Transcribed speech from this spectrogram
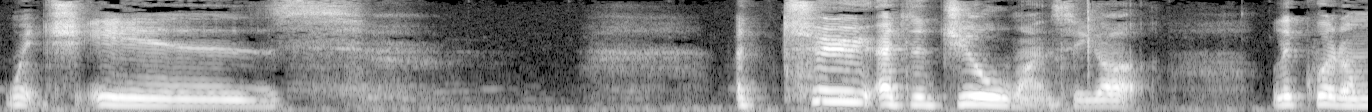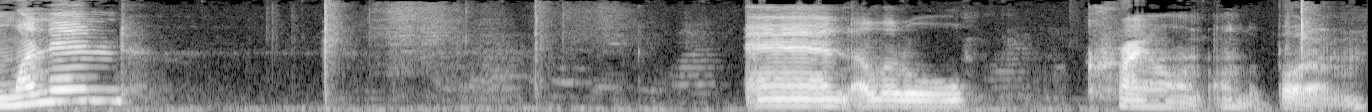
which is a two, it's a dual one. So you got liquid on one end and a little crayon on the bottom.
